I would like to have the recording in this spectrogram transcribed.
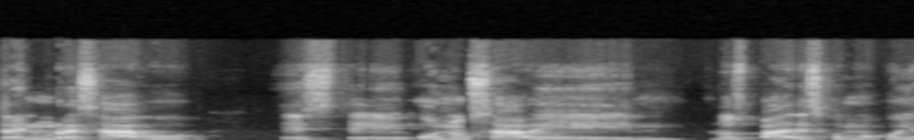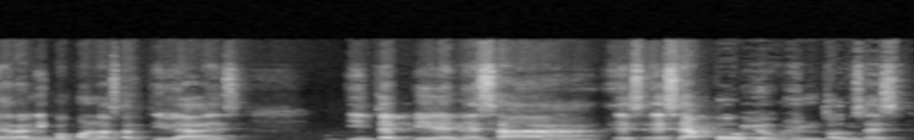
traen un rezago, este, o no saben los padres cómo apoyar al hijo con las actividades y te piden esa, ese apoyo, entonces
